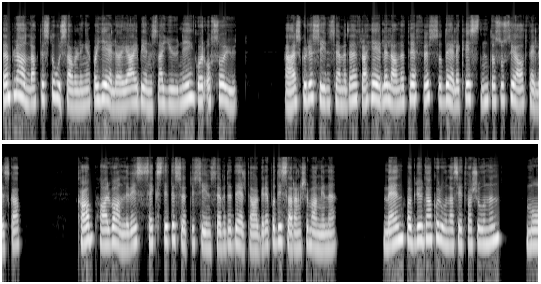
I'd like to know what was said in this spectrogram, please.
Den planlagte storsamlingen på Jeløya i begynnelsen av juni går også ut. Her skulle synshemmede fra hele landet treffes og dele kristent og sosialt fellesskap. KAB har vanligvis 60–70 synshemmede deltakere på disse arrangementene men på grunn av koronasituasjonen må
